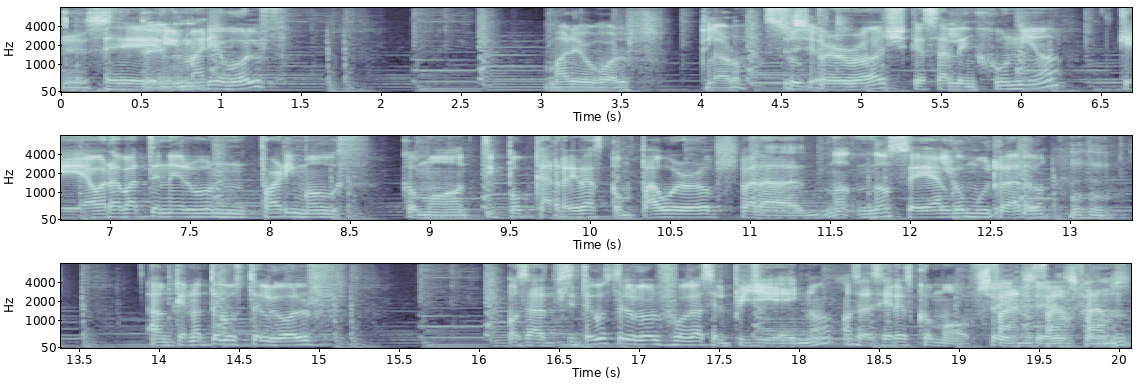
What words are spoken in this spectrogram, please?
Este, el Mario Golf. Mario Golf, claro. Super Rush, que sale en junio, que ahora va a tener un Party Mode, como tipo carreras con power-ups para, no, sé, algo muy raro. Aunque no te guste el golf, o sea, si te gusta el golf, juegas el PGA, ¿no? O sea, si eres como fan, fan, fan,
